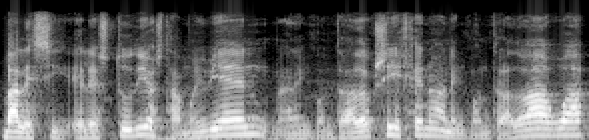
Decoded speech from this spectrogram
vale, sí, el estudio está muy bien, han encontrado oxígeno, han encontrado agua,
